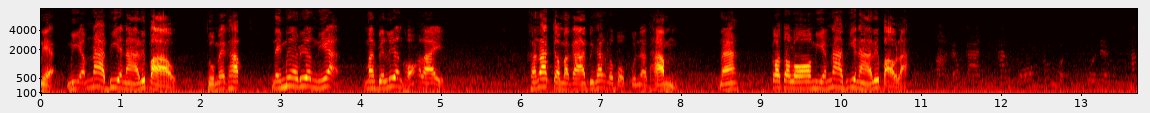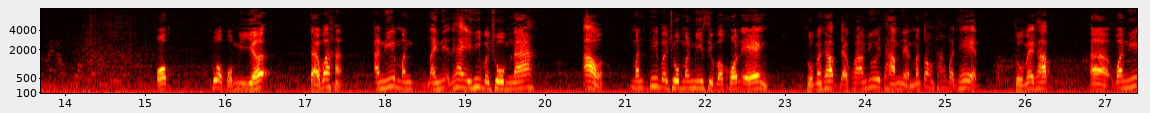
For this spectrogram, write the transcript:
เนี่ยมีอำนาจพิจารณาหรือเปล่า ถูกไหมครับ ในเมื่อเรื่องเนี้ยมันเป็นเรื่องของอะไร คณะกรรมการพิทักษ์ระบบคุณธรรมนะกตรมีอำนาจพิจารณาหรือเปล่าล่ะอ่าแล้วการที่ท่านฟ้องทั้งหมดทุกคนเนี่ยท่านไม่เอาพวกเลยทั้งเลยเหรอพบพวกผมมีเยอะ แต่ว่าอันนี้มันในนี้ให้ที่ประชุมนะอ้าวมันที่ประชุมมันมีสิบกว่าคนเอง ถูกไหมครับ แต่ความยุติธรรมเนี่ยมันต้องทั้งประเทศ ถูกไหมครับอ่าวันนี้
